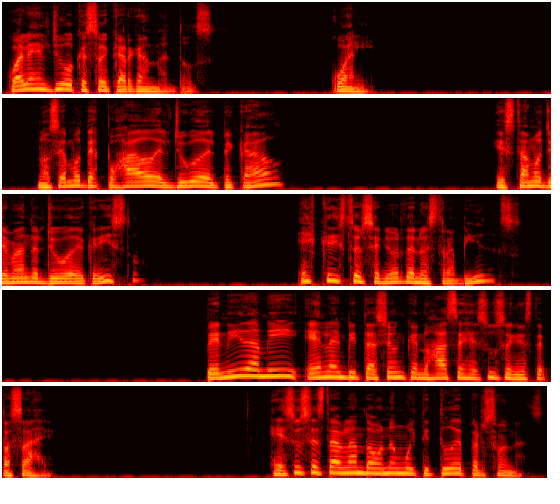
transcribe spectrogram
¿Cuál es el yugo que estoy cargando entonces? ¿Cuál? ¿Nos hemos despojado del yugo del pecado? ¿Estamos llevando el yugo de Cristo? ¿Es Cristo el Señor de nuestras vidas? Venid a mí es la invitación que nos hace Jesús en este pasaje. Jesús está hablando a una multitud de personas.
